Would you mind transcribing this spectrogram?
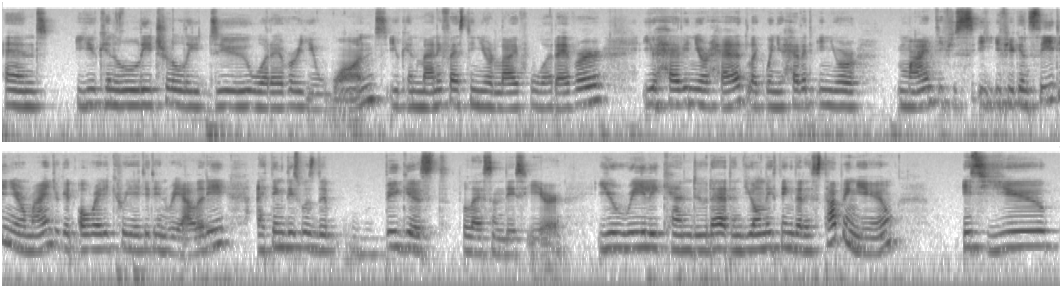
and you can literally do whatever you want. You can manifest in your life whatever you have in your head. Like when you have it in your mind, if you see, if you can see it in your mind, you can already create it in reality. I think this was the biggest lesson this year you really can do that. And the only thing that is stopping you is you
